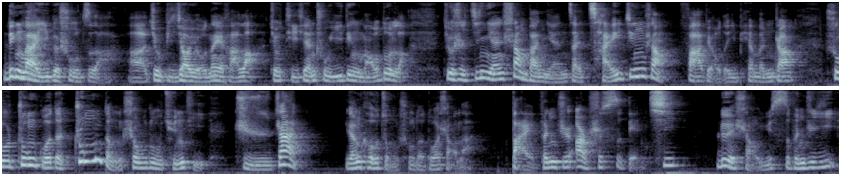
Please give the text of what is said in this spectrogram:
另外一个数字啊啊，就比较有内涵了，就体现出一定矛盾了。就是今年上半年在财经上发表的一篇文章，说中国的中等收入群体只占人口总数的多少呢？百分之二十四点七，略少于四分之一。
